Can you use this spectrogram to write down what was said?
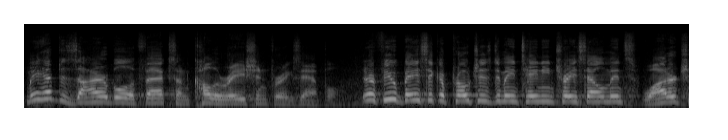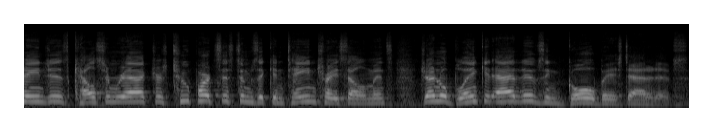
may have desirable effects on coloration, for example. There are a few basic approaches to maintaining trace elements, water changes, calcium reactors, two-part systems that contain trace elements, general blanket additives, and goal-based additives.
